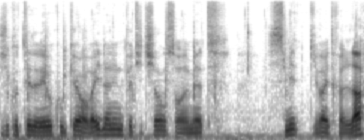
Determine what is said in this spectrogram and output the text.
Du côté de Leo Cooker, on va lui donner une petite chance. On va mettre Smith qui va être là.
